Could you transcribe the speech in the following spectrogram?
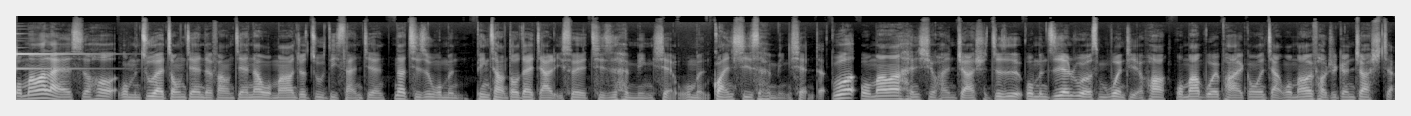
我妈妈来的时候，我们住在中间的房间，那我妈妈就住第三间。那其实我们平常都在家里，所以其实很明显，我们关系是很明显的。不过我妈妈 很喜欢 Josh，就是我们之间如果有什么问题的话，我妈不会跑来跟我讲，我妈会跑去跟 Josh 讲。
